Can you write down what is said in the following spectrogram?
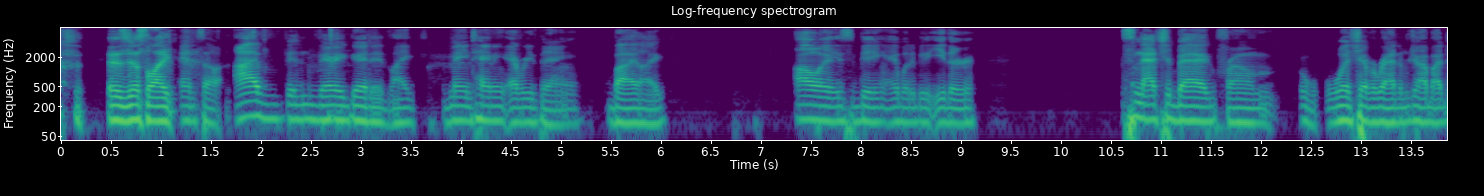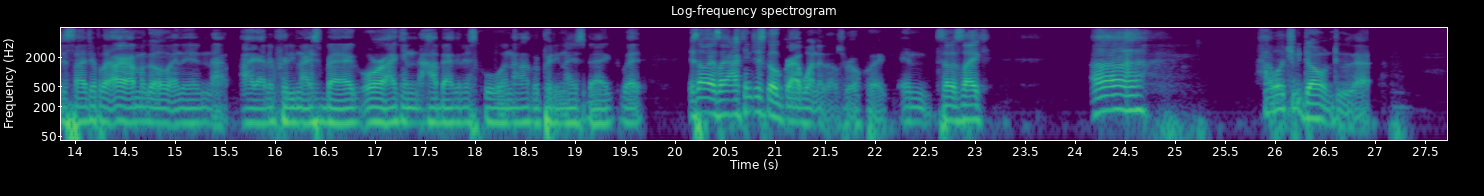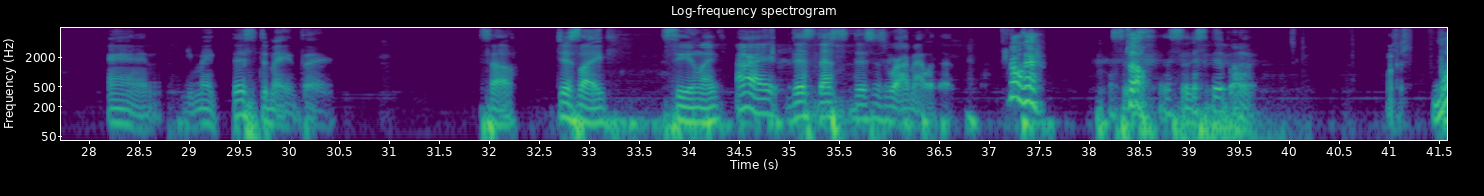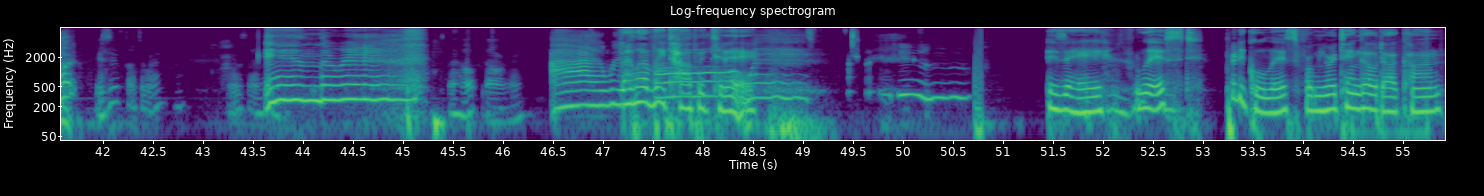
it's just like And so I've been very good at like maintaining everything by like always being able to be either snatch a bag from whichever random job I decide to be like, all right, I'm gonna go, and then I, I got a pretty nice bag, or I can hop back into school and I'll have a pretty nice bag. But it's always like I can just go grab one of those real quick, and so it's like, uh, how about you don't do that, and you make this the main thing. So just like seeing like, all right, this that's this is where I'm at with it. okay, It's, So- it's, it's, a, it's a good moment. what Is it about the rain? What was that? in the rain? I hope it don't rain. I will. A lovely topic today. always find you. is a list, pretty cool list from yourtango.com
